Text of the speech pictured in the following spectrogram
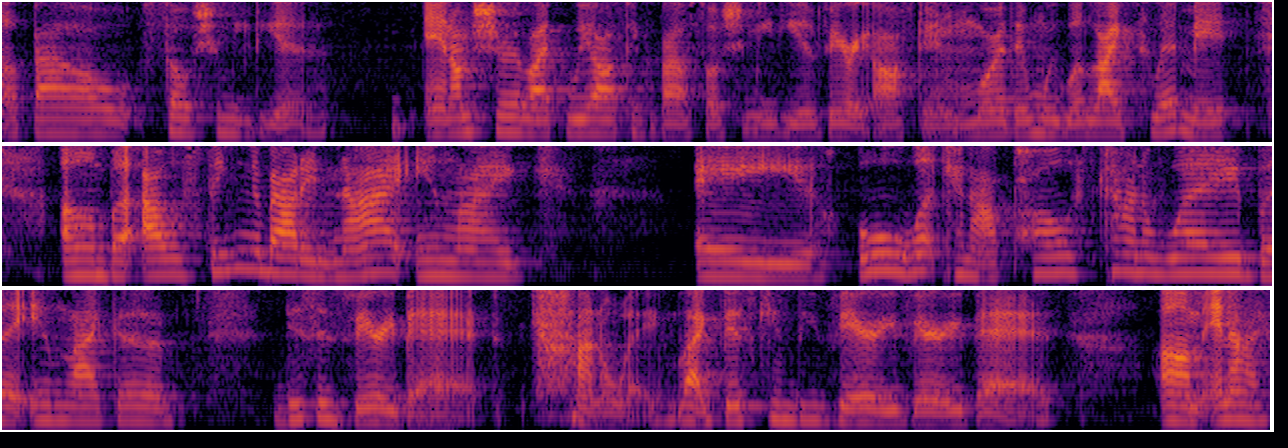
about social media and I'm sure like we all think about social media very often, more than we would like to admit. Um, but I was thinking about it not in like a oh what can I post kind of way, but in like a this is very bad kind of way. Like this can be very very bad. Um, and I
